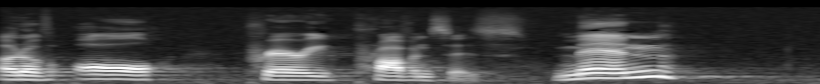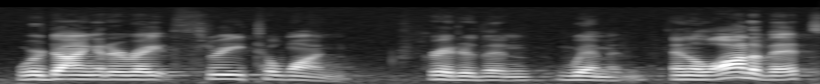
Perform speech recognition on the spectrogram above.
out of all prairie provinces. Men were dying at a rate three to one greater than women. And a lot of it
